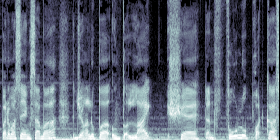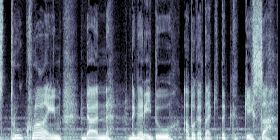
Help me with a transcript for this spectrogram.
Pada masa yang sama, jangan lupa untuk like, share dan follow podcast True Crime dan dengan itu, apa kata kita ke kisah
